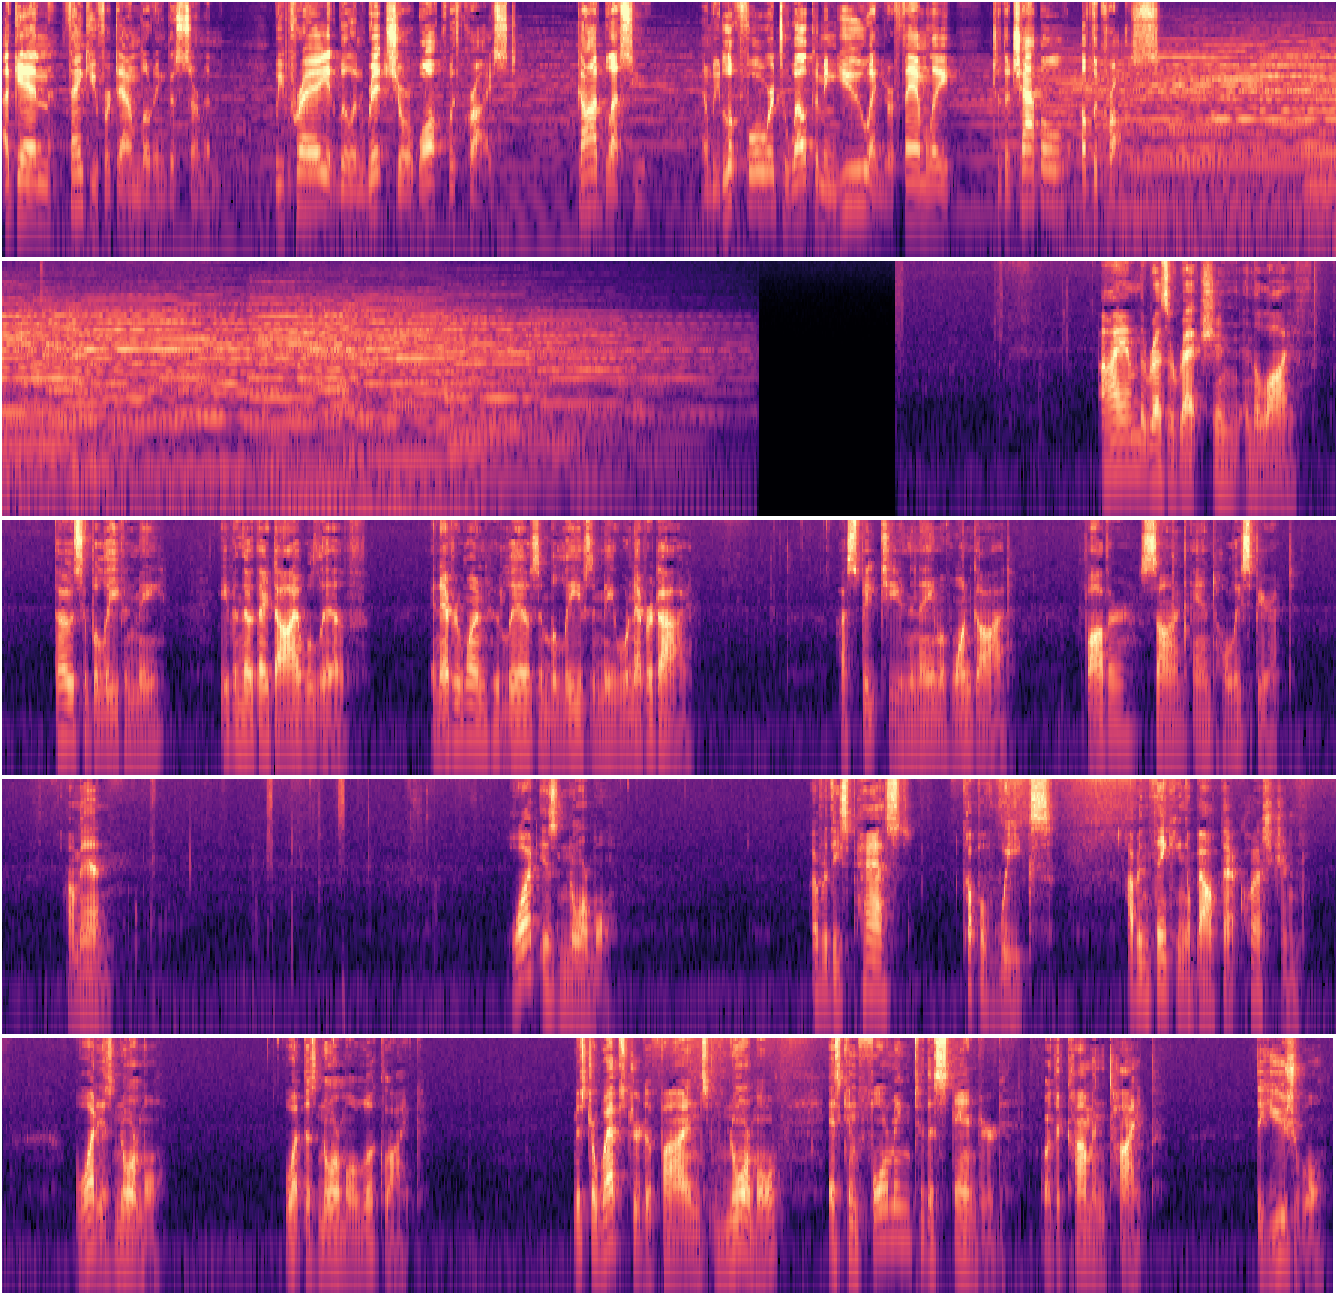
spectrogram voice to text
Again, thank you for downloading this sermon. We pray it will enrich your walk with Christ. God bless you, and we look forward to welcoming you and your family to the Chapel of the Cross. I am the resurrection and the life. Those who believe in me, even though they die, will live, and everyone who lives and believes in me will never die. I speak to you in the name of one God, Father, Son, and Holy Spirit. Amen. What is normal? Over these past couple of weeks, I've been thinking about that question. What is normal? What does normal look like? Mr. Webster defines normal as conforming to the standard or the common type, the usual,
